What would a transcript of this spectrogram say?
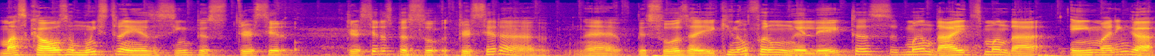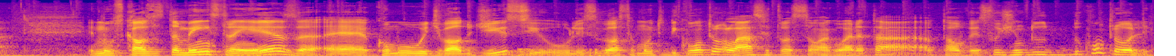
Mas causa muita estranheza, assim, terceiras pessoas, terceira, né, pessoas aí que não foram eleitas mandar e desmandar em Maringá. Nos causa também estranheza, é, como o Edivaldo disse, o Ulisses gosta muito de controlar a situação. Agora está talvez fugindo do, do controle.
